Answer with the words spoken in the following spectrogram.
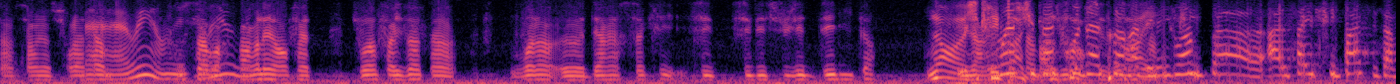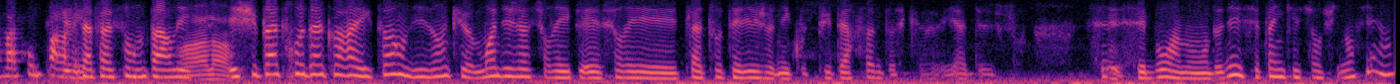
c'est sérieux sur la table. Bah oui, on faut est savoir sérieux. parler en fait. Tu vois, Faïza, t'as- voilà, euh, derrière ça crie. C'est c'est des sujets délicats. Non, je crie pas, je suis pas trop d'accord avec toi. Pas, euh, Alpha, il crie pas, c'est sa façon de C'est parler. sa façon de parler. Voilà. Et je suis pas trop d'accord avec toi en disant que moi déjà sur les sur les plateaux télé, je n'écoute plus personne parce que il y a de c'est c'est bon à un moment donné. C'est pas une question financière. Hein.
